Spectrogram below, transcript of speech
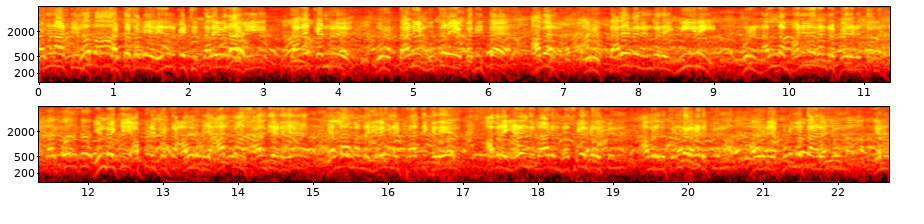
தமிழ்நாட்டின் சட்டசபையில் எதிர்க்கட்சி தலைவராகி தனக்கென்று ஒரு தனி முத்திரையை பதித்த அவர் ஒரு தலைவன் என்பதை மீறி ஒரு நல்ல மனிதன் என்ற பெயர் எடுத்தவர். இன்றைக்கு அப்படிப்பட்ட அவருடைய ஆத்மா சாந்தி அடைய எல்லாம் வல்ல இறைவனை பிரார்த்திக்கிறேன். அவரை இழந்து வாடும் ரசிகர்களுக்கும் அவரது தொண்டர்களுக்கும் அவருடைய குடும்பத்தாருக்கும் என்னுடைய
